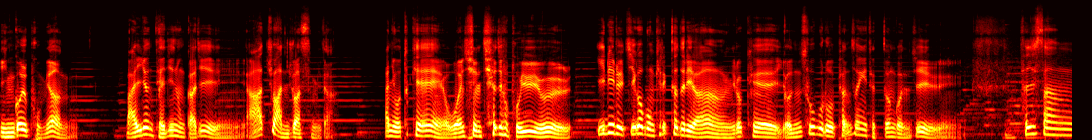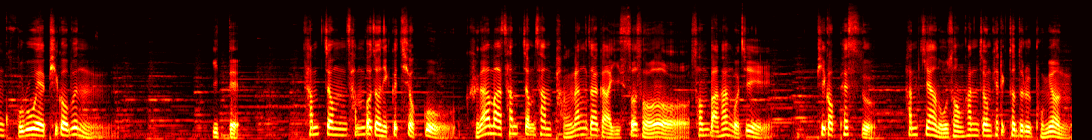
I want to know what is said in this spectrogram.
인걸 보면 말년 대진운까지 아주 안 좋았습니다. 아니 어떻게 원신 최저 보유율 1위를 찍어본 캐릭터들이랑 이렇게 연속으로 편성이 됐던 건지 사실상 고로의 픽업은 이때 3.3 버전이 끝이었고 그나마 3.3 방랑자가 있어서 선방한 거지. 픽업 횟수 함께한 5성 한정 캐릭터들을 보면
